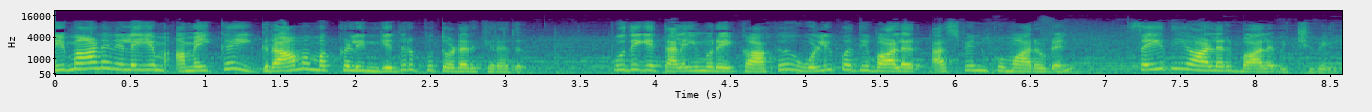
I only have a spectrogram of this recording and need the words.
விமான நிலையம் அமைக்க இக்கிராம மக்களின் எதிர்ப்பு தொடர்கிறது. புதிய தலைமுறைக்காக ஒளிப்பதிவாளர் அஸ்வின் குமாருடன் செய்தியாளர் பாலவிச்சுவேல்.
